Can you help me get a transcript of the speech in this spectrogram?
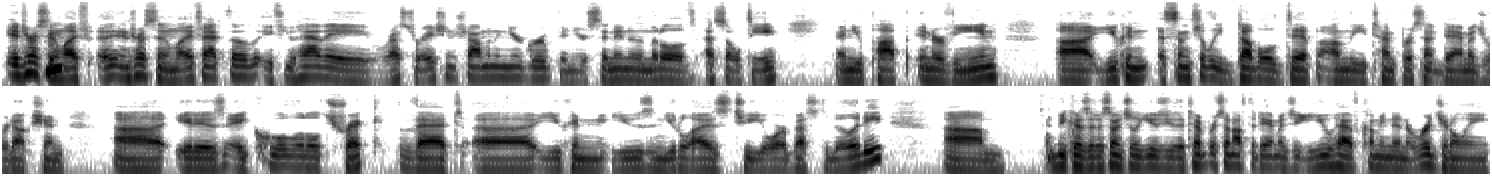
interesting hmm? life uh, interesting life hack though. If you have a restoration shaman in your group and you're sitting in the middle of SLT and you pop intervene, uh, you can essentially double dip on the 10% damage reduction. Uh, it is a cool little trick that uh, you can use and utilize to your best ability. Um, because it essentially gives you the 10% off the damage that you have coming in originally,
